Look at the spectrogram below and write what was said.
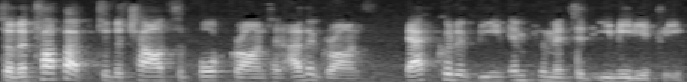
So the top up to the child support grant and other grants that could have been implemented immediately.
